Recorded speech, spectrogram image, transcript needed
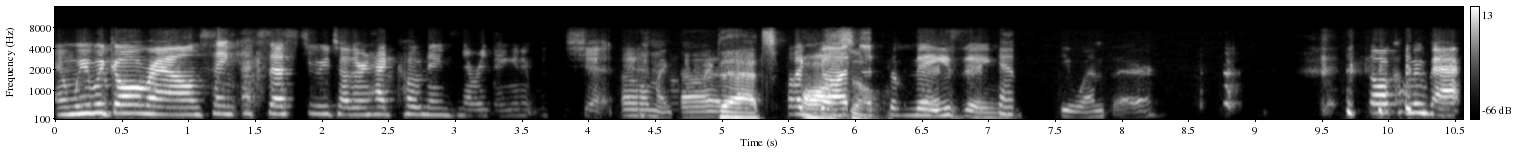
And we would go around saying XS to each other and had code names and everything, and it was shit. Oh my god. That's oh my awesome. god, that's amazing. You went there. It's all coming back.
